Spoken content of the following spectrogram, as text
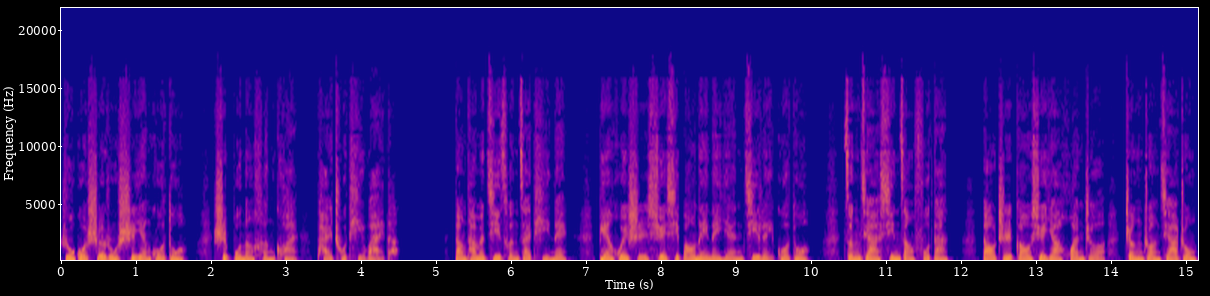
如果摄入食盐过多。是不能很快排出体外的。当它们积存在体内，便会使血细胞内内盐积累过多，增加心脏负担，导致高血压患者症状加重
